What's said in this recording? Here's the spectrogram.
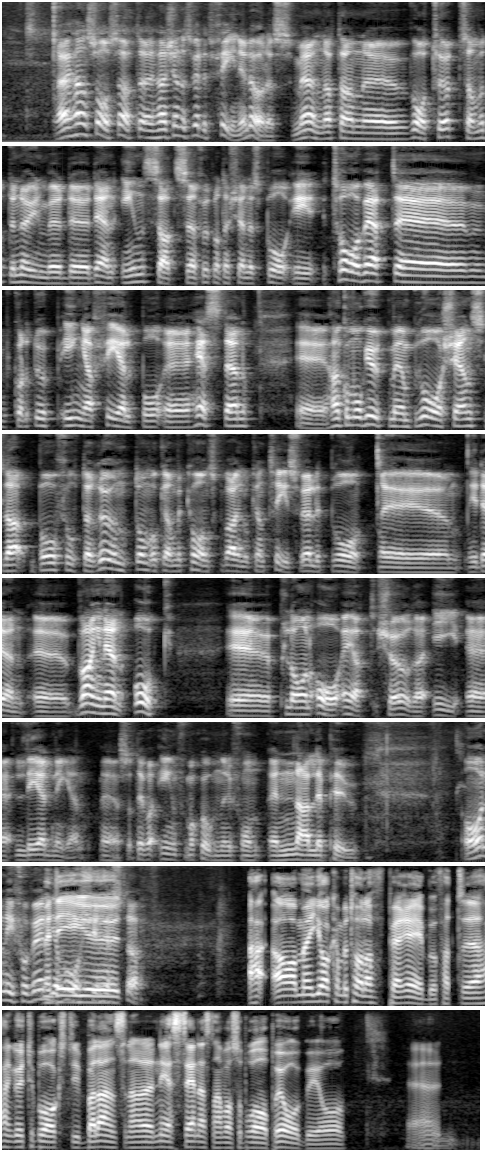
Nej, han sa så att eh, han kändes väldigt fin i lördags. Men att han eh, var trött, så han var inte nöjd med eh, den insatsen. Förutom att han kändes bra i travet. Eh, kollat upp, inga fel på eh, hästen. Eh, han kommer ihåg ut med en bra känsla, barfota runt om och amerikansk vagn och han trivs väldigt bra eh, i den eh, vagnen. Och plan A är att köra i eh, ledningen. Eh, så det var informationen ifrån Nalle Puh. Ja, ni får välja varsin ju... nästa. Ja, men jag kan betala för Perebo för att han går ju tillbaks till balansen han hade näst senast när han var så bra på Åby och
